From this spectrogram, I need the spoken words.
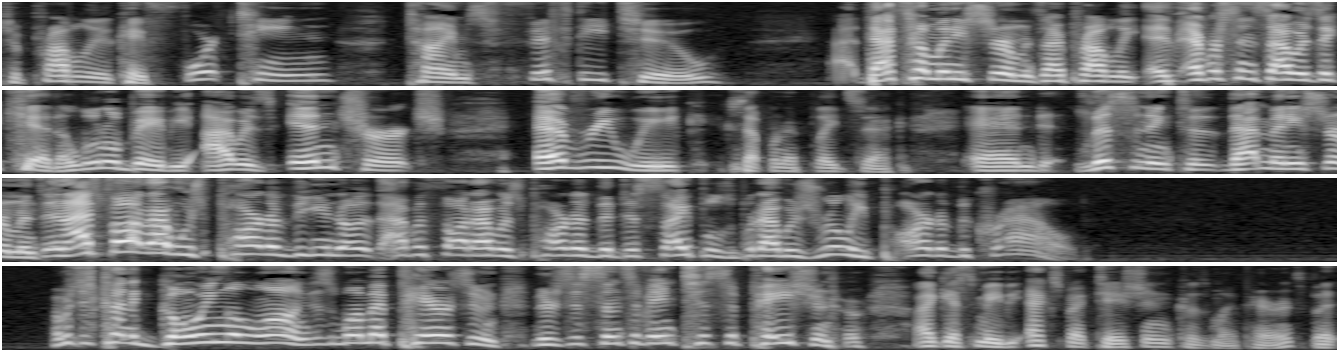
to probably, okay, 14 times 52 that's how many sermons I probably, ever since I was a kid, a little baby, I was in church every week, except when I played sick, and listening to that many sermons. And I thought I was part of the, you know, I thought I was part of the disciples, but I was really part of the crowd. I was just kind of going along. This is what my parents do. There's this sense of anticipation, or I guess maybe expectation because my parents, but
